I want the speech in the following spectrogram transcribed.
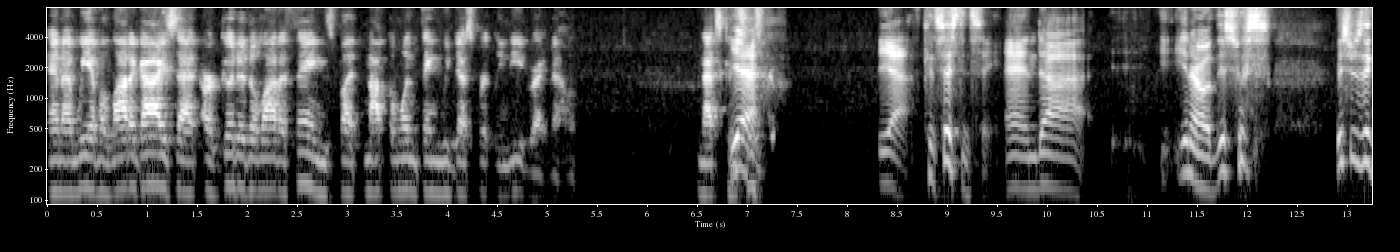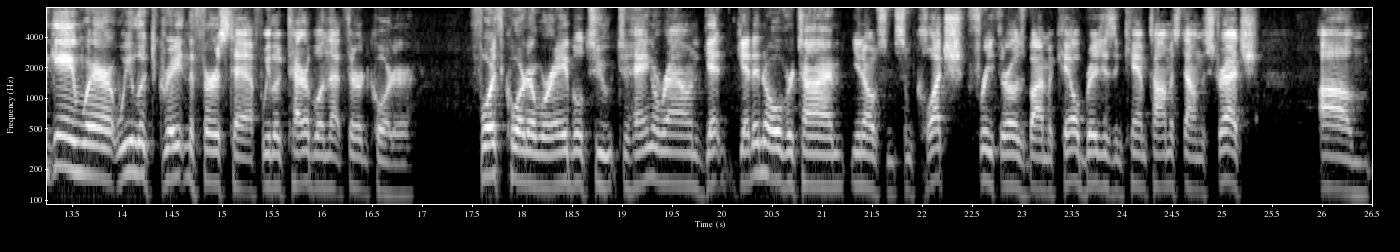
and uh, we have a lot of guys that are good at a lot of things but not the one thing we desperately need right now and that's consistent. Yeah, yeah, consistency, and uh, you know this was this was a game where we looked great in the first half. We looked terrible in that third quarter. Fourth quarter, we're able to to hang around, get get into overtime. You know, some some clutch free throws by Mikal Bridges and Cam Thomas down the stretch. Um,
